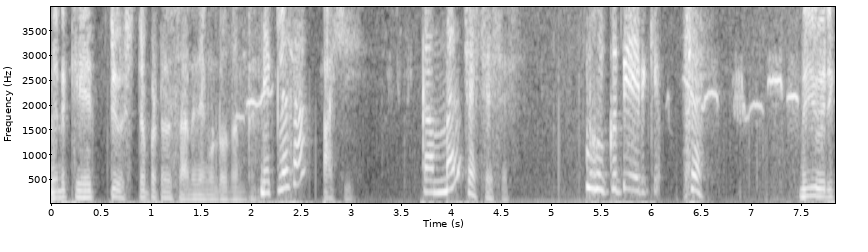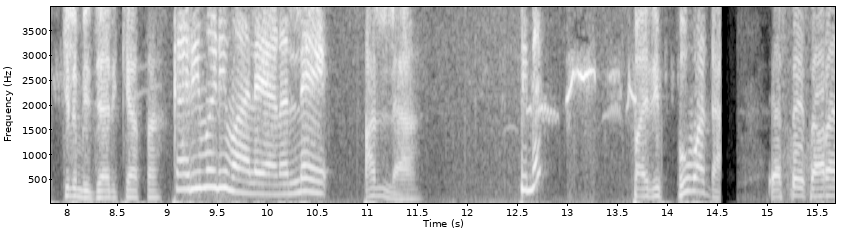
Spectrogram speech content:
നിനക്ക് ഏറ്റവും ഇഷ്ടപ്പെട്ട ഒരു സാധനം ഞാൻ കൊണ്ടുവന്നിട്ടുണ്ട്. നെക്ലസാ? ആഹി കമ്മൽ. മൂക്കുത്തിയായിരിക്കും. നീ ഒരിക്കലും വിചാരിക്കാത്ത കരിമണി മാലയാണല്ലേ? അല്ല. പിന്നെ? പരിപ്പ് വട. എസ് ഐ സാറേ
